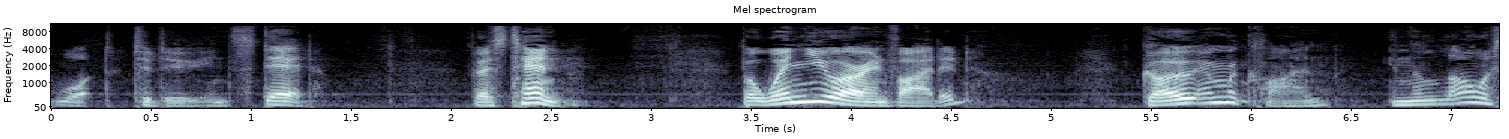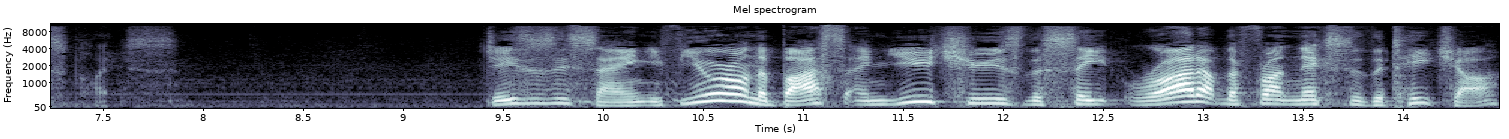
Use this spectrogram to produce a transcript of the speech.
what to do instead. Verse 10 But when you are invited, go and recline in the lowest place. Jesus is saying if you're on the bus and you choose the seat right up the front next to the teacher,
